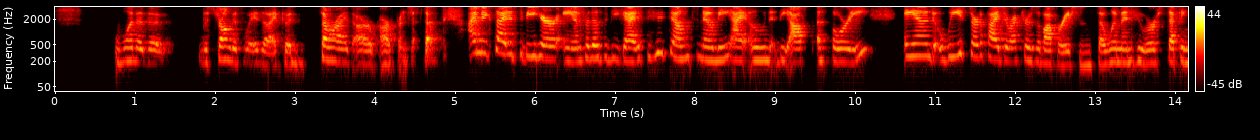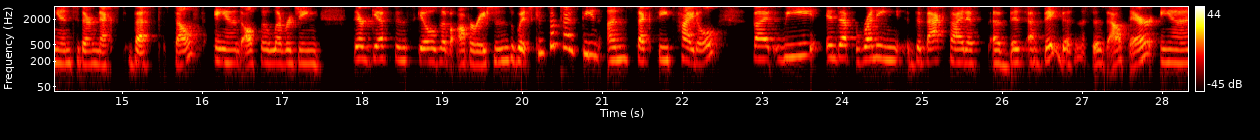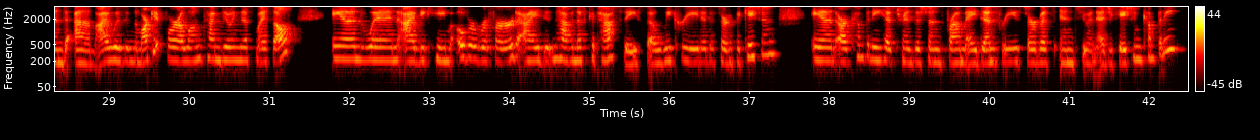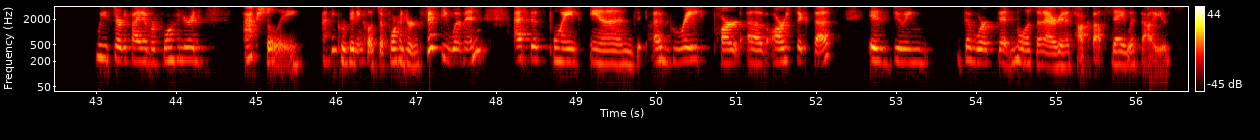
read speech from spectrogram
one of the the strongest ways that I could summarize our, our friendship. So I'm excited to be here. And for those of you guys who don't know me, I own the Ops Authority and we certified directors of operations. So women who are stepping into their next best self and also leveraging their gifts and skills of operations, which can sometimes be an unsexy title, but we end up running the backside of, of, biz, of big businesses out there. And um, I was in the market for a long time doing this myself And when I became over referred, I didn't have enough capacity. So we created a certification, and our company has transitioned from a den for you service into an education company. We've certified over 400, actually, I think we're getting close to 450 women at this point, And a great part of our success is doing the work that Melissa and I are going to talk about today with values.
